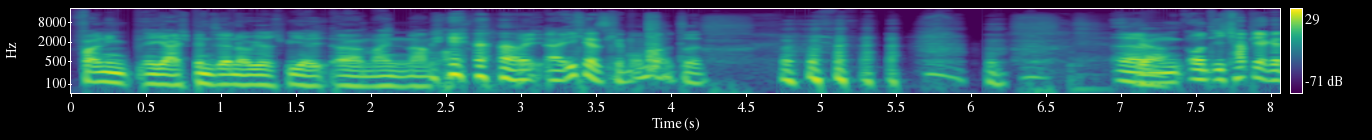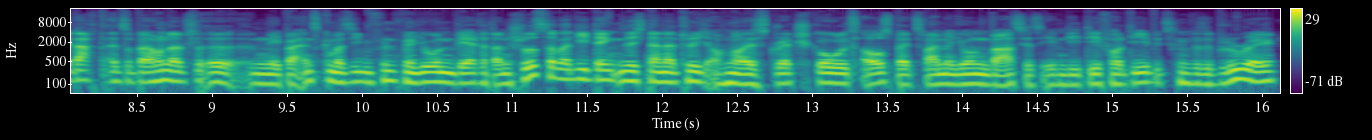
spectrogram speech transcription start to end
Vor allen Dingen, ja, ich bin sehr neugierig, wie er äh, meinen Namen ausspricht. ja, ich also, ich habe Umlaut drin. ähm, ja. Und ich habe ja gedacht, also bei 100, äh, nee, bei 1,75 Millionen wäre dann Schluss, aber die denken sich dann natürlich auch neue Stretch Goals aus. Bei 2 Millionen war es jetzt eben die DVD bzw. Blu-ray.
